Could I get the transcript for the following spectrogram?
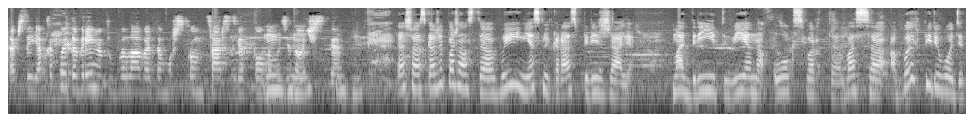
Так что я в какое-то время побыла в этом мужском царстве в полном одиночестве. Хорошо, а скажи, пожалуйста, вы несколько раз переезжали. Мадрид, Вена, Оксфорд. Вас обоих переводят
